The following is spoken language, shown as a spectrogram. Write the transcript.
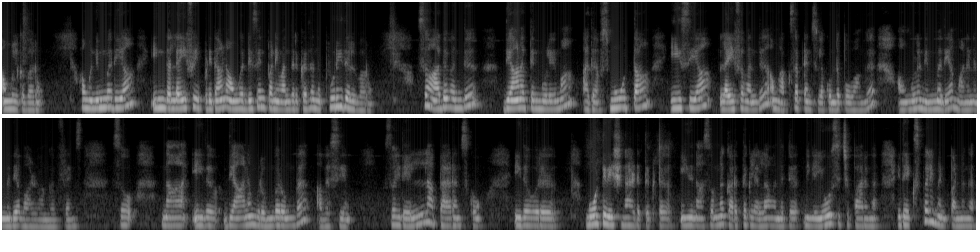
அவங்களுக்கு வரும். அவங்க நிம்மதியாக இந்த லைஃப்பை இப்படி தான் அவங்க டிசைன் பண்ணி வந்திருக்கிறது அந்த புரிதல் வரும். ஸோ அது வந்து தியானத்தின் மூலயமா அதை ஸ்மூத்தாக ஈஸியாக லைஃப்பை வந்து அவங்க அக்செப்டன்ஸில் கொண்டு போவாங்க. அவங்களும் நிம்மதியாக மன நிம்மதியாக வாழ்வாங்க ஃப்ரெண்ட்ஸ் ஸோ நான் இது தியானம் ரொம்ப ரொம்ப அவசியம். ஸோ இது எல்லா பேரண்ட்ஸ்க்கும் இதை ஒரு மோட்டிவேஷனாக எடுத்துக்கிட்டு இது நான் சொன்ன கருத்துக்கள் எல்லாம் வந்துட்டு நீங்கள் யோசிச்சு பாருங்கள் இதை எக்ஸ்பெரிமெண்ட் பண்ணுங்கள்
